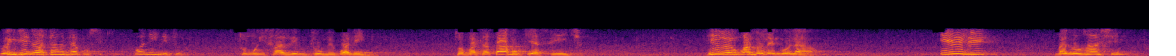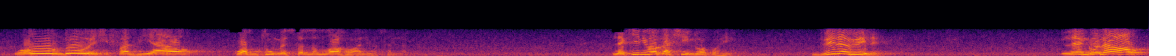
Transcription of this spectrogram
Wengine wataanza kusikia kwa nini tu tumuhifadhi mtume? Kwa nini? Tupata tabu kiasi hicho. Hilo lilikuwa ndio lengo lao. Ili Banu Hashim wauondoe hifadhi yao kwa mtume sallallahu alaihi wasallam. Lakini wakashindwa kwa hiyo. Vile vile lengo lao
